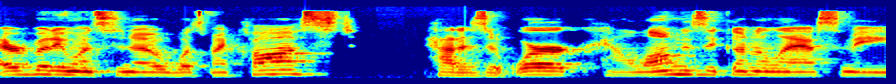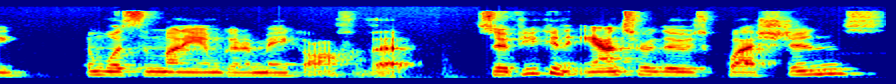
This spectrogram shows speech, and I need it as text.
Everybody wants to know what's my cost, how does it work, how long is it going to last me, and what's the money I'm going to make off of it. So if you can answer those questions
